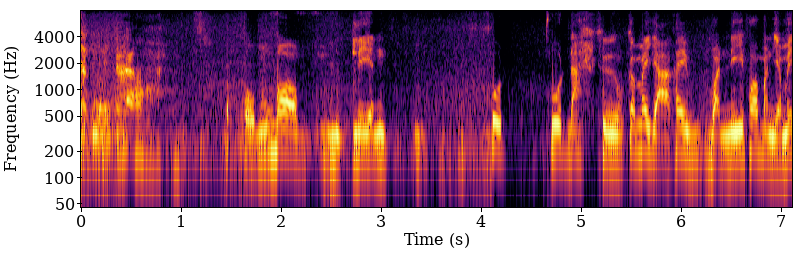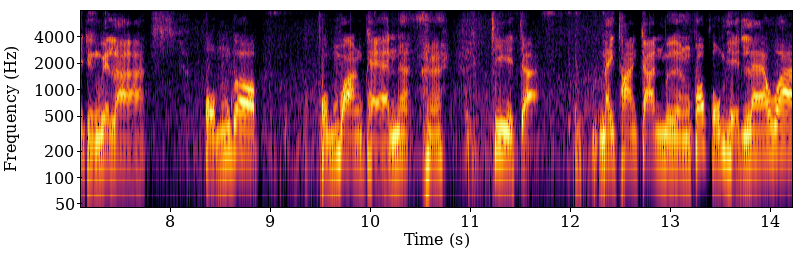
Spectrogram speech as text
จากเมืองการผมก็เรียนพูดพูดนะ คือก็ไม่อยากให้วันนี้เพราะมันยังไม่ถึงเวลา ผมก็ผมวางแผนนะฮะที่จะในทางการเมือง เพราะผมเห็นแล้วว่า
